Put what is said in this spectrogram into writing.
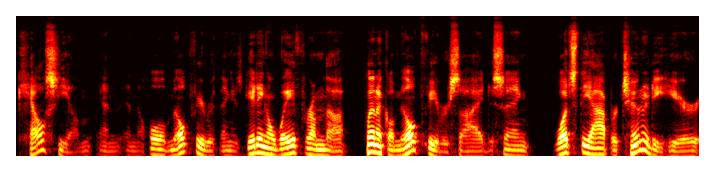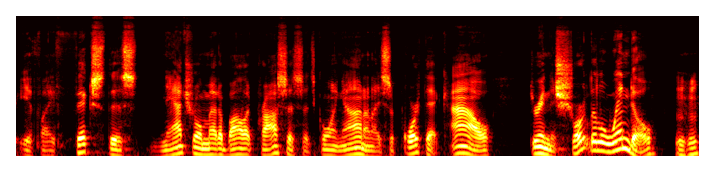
calcium and, and the whole milk fever thing is getting away from the clinical milk fever side to saying what's the opportunity here if i fix this natural metabolic process that's going on and i support that cow during the short little window Mhm.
